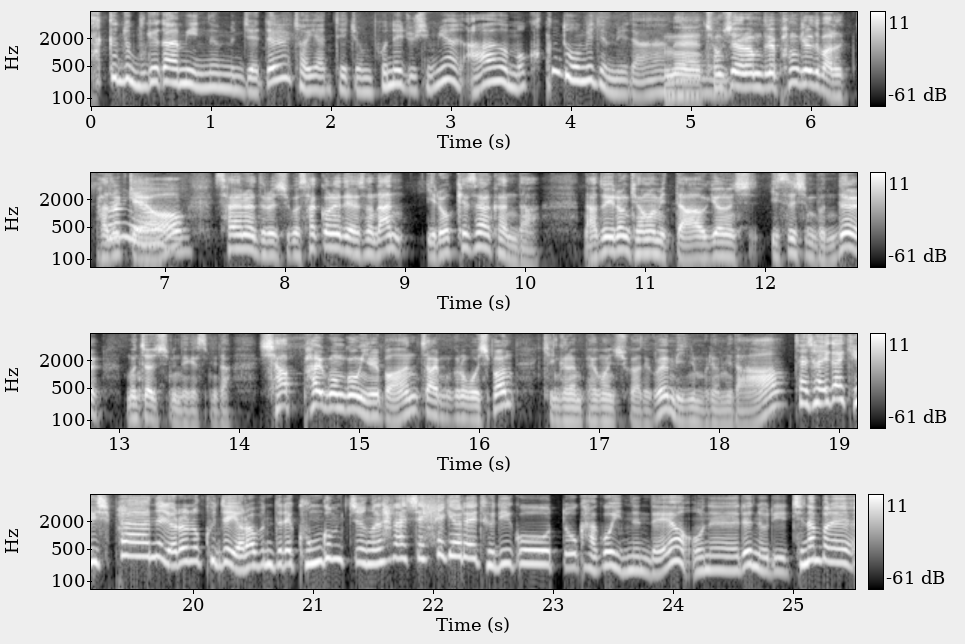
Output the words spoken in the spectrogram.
약간 좀 무게감이 있는 문제들 저희한테 좀 보내주시면 아뭐 큰 도움이 됩니다. 네, 청취자 여러분들의 판결도 받, 받을게요. 그럼요. 사연을 들으시고 사건에 대해서 난 이렇게 생각한다. 나도 이런 경험 있다. 의견 시- 있으신 분들 문자 주시면 되겠습니다. 샵 8001번 짧은 글은 50원, 긴 글은 100원 추가되고요. 미니 무료입니다. 자, 저희가 게시판을 열어놓고 이제 여러분들의 궁금증을 하나씩 해결해 드리고 또 가고 있는데요. 오늘은 우리 지난번에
